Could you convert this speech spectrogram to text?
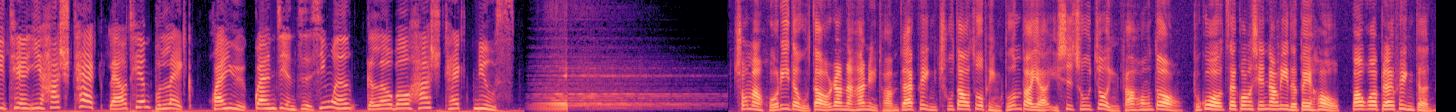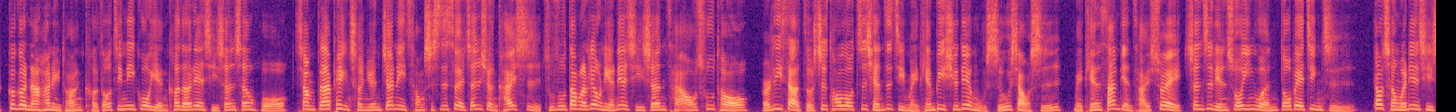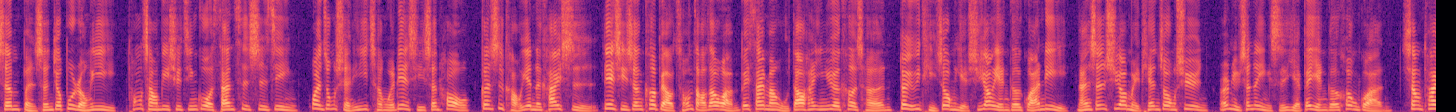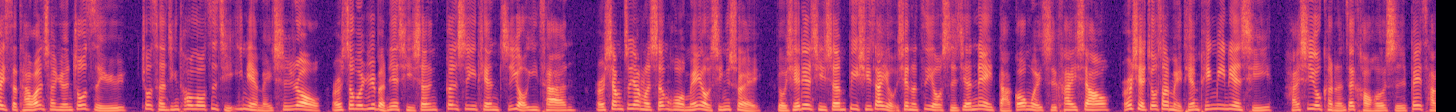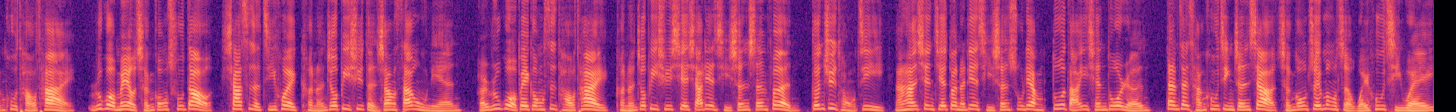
一天一 hashtag 聊天不累，寰宇关键字新闻 global hashtag news。充满活力的舞蹈让南韩女团 BLACKPINK 出道作品《Bloombaya》一释出就引发轰动。不过，在光鲜亮丽的背后，包括 BLACKPINK 等各个南韩女团可都经历过严苛的练习生生活。像 BLACKPINK 成员 Jennie 从十四岁甄选开始，足足当了六年练习生才熬出头；而 Lisa 则是透露之前自己每天必须练舞十五小时，每天三点才睡，甚至连说英文都被禁止。要成为练习生本身就不容易，通常必须经过三次试镜，万中选一成为练习生后，更是考验的开始。练习生课表从早到晚被塞满舞蹈和音乐课程，对于体重也需要严格管理。男生需要每天重训，而女生的饮食也被严格控管。像 TWICE 的台湾成员周子瑜就曾经透露自己一年没吃肉，而这位日本练习生更是一天只有一餐。而像这样的生活没有薪水，有些练习生必须在有限的自由时间内打工维持开销，而且就算每天拼命练习，还是有可能在考核时被残酷淘汰。如果没有成功出道，下次的机会可能就必须等上三五年；而如果被公司淘汰，可能就必须卸下练习生身份。根据统计，南韩现阶段的练习生数量多达一千多人，但在残酷竞争下，成功追梦者微乎其微。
